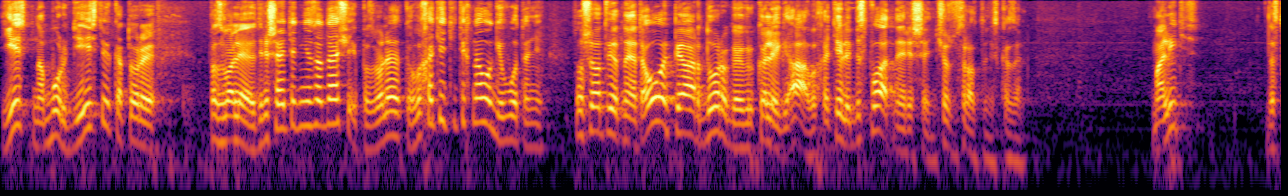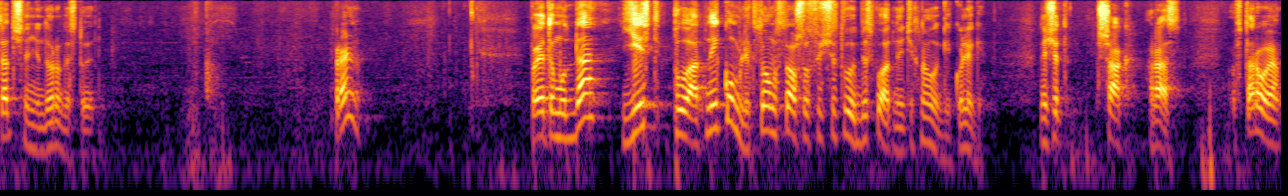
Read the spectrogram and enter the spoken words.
Есть набор действий, которые позволяют решать одни задачи и позволяют... Вы хотите технологии, вот они. Потому что ответ на это, о, пиар, дорого. Я говорю, коллеги, а, вы хотели бесплатное решение. Чего же сразу-то не сказали? Молитесь. Достаточно недорого стоит. Правильно? Поэтому да, есть платный комплекс. Кто вам сказал, что существуют бесплатные технологии, коллеги? Значит, шаг, раз. Второе.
